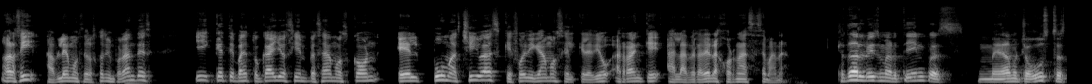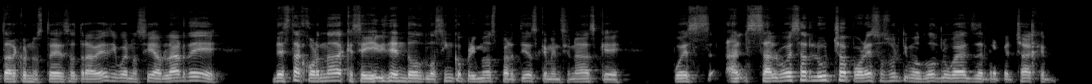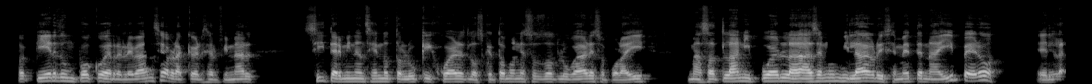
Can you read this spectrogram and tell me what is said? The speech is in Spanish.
Ahora sí, hablemos de los cosas importantes ¿Y qué te parece, Tocayo, si empezamos con el Pumas Chivas, que fue, digamos, el que le dio arranque a la verdadera jornada esta semana? ¿Qué tal, Luis Martín? Pues me da mucho gusto estar con ustedes otra vez. Y bueno, sí, hablar de, de esta jornada que se divide en dos, los cinco primeros partidos que mencionabas que, pues, salvo esa lucha por esos últimos dos lugares del repechaje, pierde un poco de relevancia. Habrá que ver si al final sí terminan siendo Toluca y Juárez los que toman esos dos lugares o por ahí Mazatlán y Puebla hacen un milagro y se meten ahí, pero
